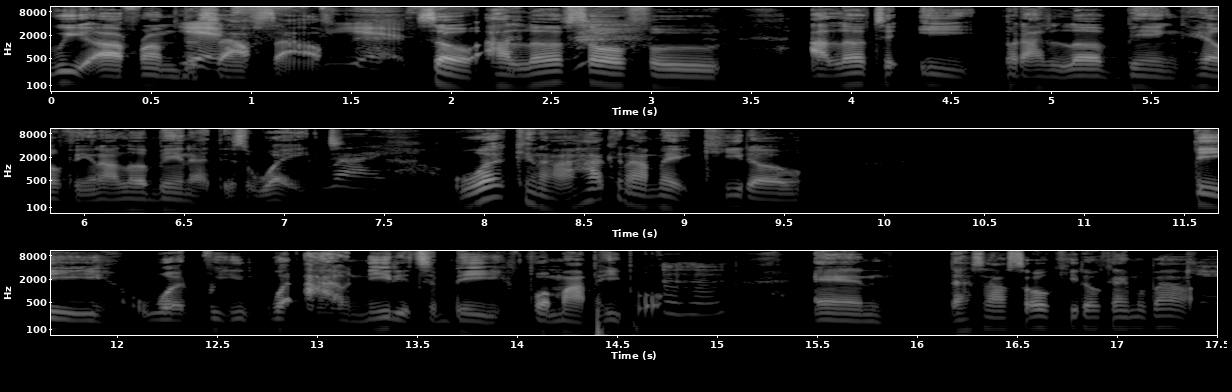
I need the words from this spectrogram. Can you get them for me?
we are from the yes. South South. Yes. So I love soul food. I love to eat, but I love being healthy and I love being at this weight. Right. What can I how can I make keto be what we what I need it to be for my people? Mm-hmm. And that's how soul keto came about. Get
